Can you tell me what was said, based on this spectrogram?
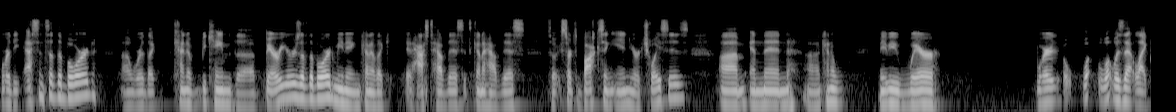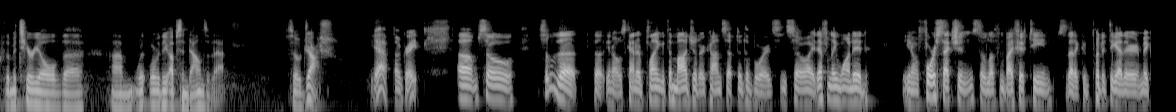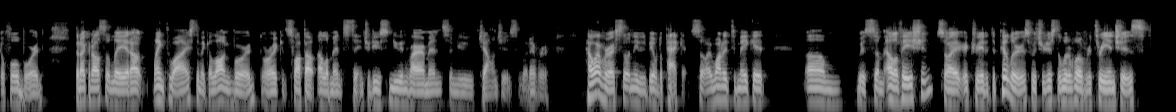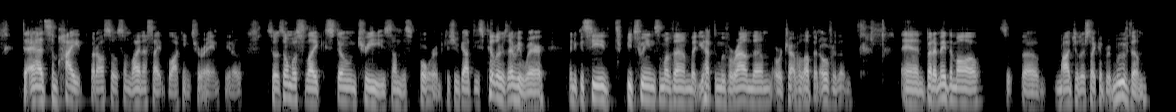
were the essence of the board uh, where the kind of became the barriers of the board, meaning kind of like it has to have this, it's going to have this, so it starts boxing in your choices, um, and then uh, kind of maybe where where what what was that like the material the um, what, what were the ups and downs of that? So Josh, Yeah, no, great. Um, so some of the, the, you know, I was kind of playing with the modular concept of the boards, and so I definitely wanted, you know, four sections, so 11 by 15, so that I could put it together and make a full board. But I could also lay it out lengthwise to make a long board, or I could swap out elements to introduce new environments or new challenges, whatever. However, I still needed to be able to pack it, so I wanted to make it um, with some elevation. So I, created the pillars, which are just a little over three inches, to add some height, but also some line of sight blocking terrain. You know, so it's almost like stone trees on this board because you've got these pillars everywhere, and you can see t- between some of them, but you have to move around them or travel up and over them. And but I made them all so, uh, modular so I could remove them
